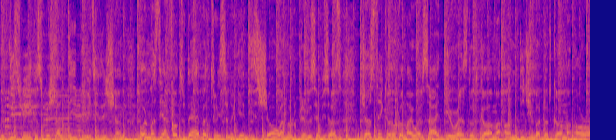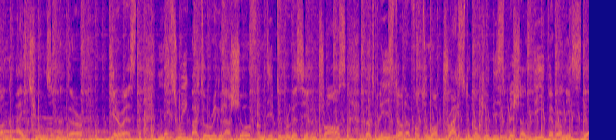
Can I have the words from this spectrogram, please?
with this week a special deep limited edition. Almost the end for today, but to listen again this show and all the previous episodes, just take a look on my website, gileverest.com, on digipod.com or on iTunes under Gil Everest. Next week, back to a regular show from deep to progressive and trance. But please turn up for two more tracks to conclude this special deep ever mix. The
